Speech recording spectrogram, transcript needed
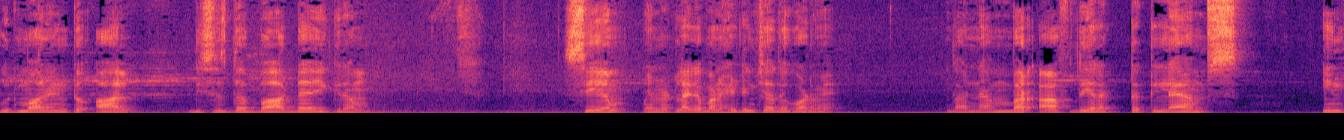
Good morning to all this is the bar diagram same నిన్నట్లాగే మన హెడ్డింగ్ చదువుకోవడమే. The number of the electric lamps in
